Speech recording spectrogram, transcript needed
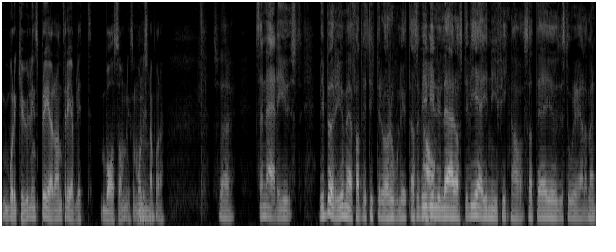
både kul, inspirerande, trevligt, vad som liksom, och Mm. lyssna på det. Så är det. Sen är det just, vi började ju med för att vi tyckte det var roligt. Alltså vi Ja. vill ju lära oss, det, vi är ju nyfikna av oss, så att det är ju det stora hela. Men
